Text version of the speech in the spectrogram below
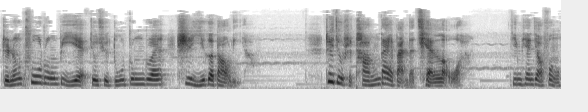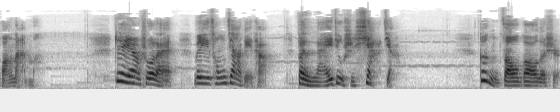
只能初中毕业就去读中专是一个道理呀。这就是唐代版的钱楼啊，今天叫凤凰男嘛。这样说来，韦从嫁给他本来就是下嫁。更糟糕的是，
